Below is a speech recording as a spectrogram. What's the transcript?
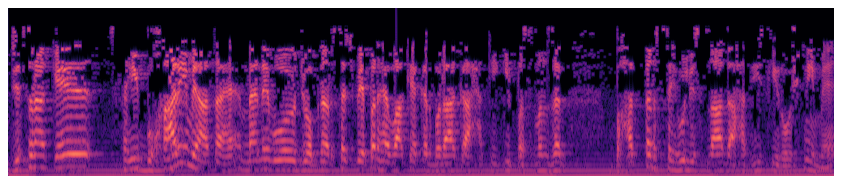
جس طرح کہ صحیح بخاری میں آتا ہے، میں نے وہ جو اپنا ریسرچ پیپر ہے، واقعہ کربلا کا حقیقی پس منظر بہتر سہول الاسناد احادیث کی روشنی میں،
